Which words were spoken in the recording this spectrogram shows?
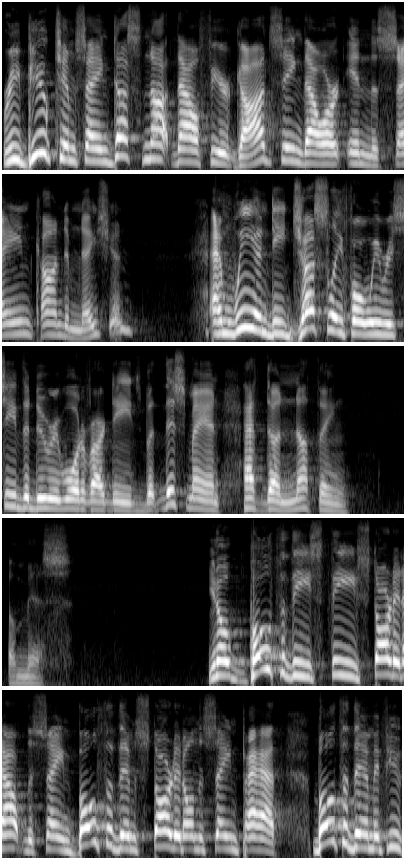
rebuked him, saying, Dost not thou fear God, seeing thou art in the same condemnation? And we indeed justly, for we receive the due reward of our deeds, but this man hath done nothing amiss. You know, both of these thieves started out the same. Both of them started on the same path. Both of them, if you,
